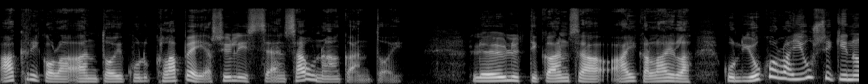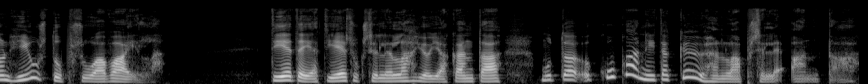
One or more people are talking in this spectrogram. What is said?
Agrikola antoi, kun klapeja sylissään saunaan kantoi. Löylytti kansaa aika lailla, kun Jukola Jussikin on hiustupsua vailla. Tietäjät Jeesukselle lahjoja kantaa, mutta kuka niitä köyhän lapselle antaa?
